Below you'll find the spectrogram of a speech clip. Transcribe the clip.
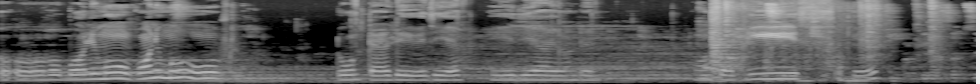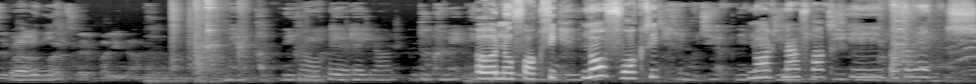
Oh, oh, oh, oh, Bonnie moved. Bonnie moved. Don't tell he is here. He is here. I don't tell so please. Okay. Where is he? No here it is not oh no foxy. No foxy. Not now foxy fuck a bitch.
